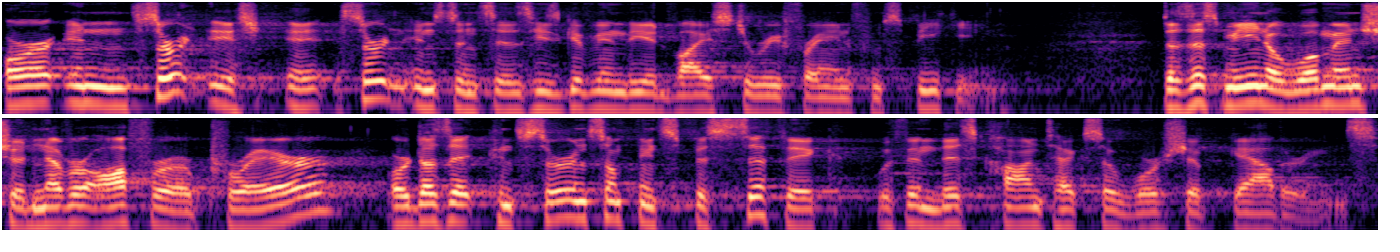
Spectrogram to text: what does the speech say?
Or in certain, certain instances, he's giving the advice to refrain from speaking. Does this mean a woman should never offer a prayer? Or does it concern something specific within this context of worship gatherings?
